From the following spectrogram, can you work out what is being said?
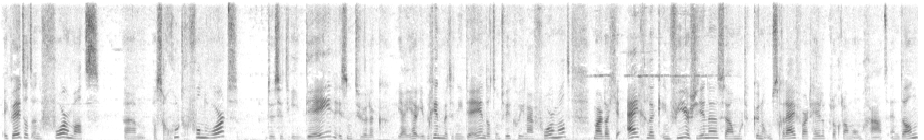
Ik weet dat een format um, pas goed gevonden wordt. Dus het idee is natuurlijk, ja, je, begint met een idee en dat ontwikkel je naar een format. Maar dat je eigenlijk in vier zinnen zou moeten kunnen omschrijven waar het hele programma om gaat. En dan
